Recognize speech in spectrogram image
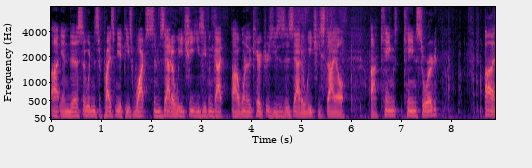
uh, in this. It wouldn't surprise me if he's watched some Zatoichi. He's even got uh, one of the characters uses a Zatoichi style uh, cane, cane sword. Uh,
